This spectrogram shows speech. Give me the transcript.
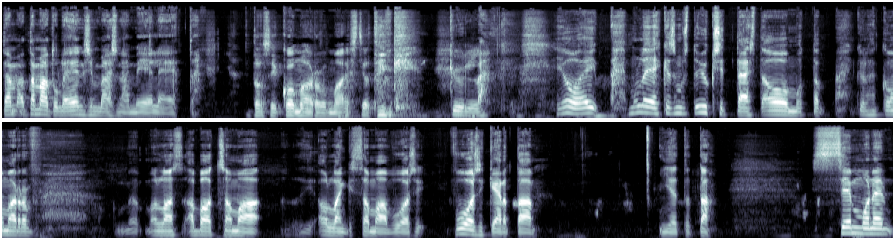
tämä, tämä tulee ensimmäisenä mieleen, että tosi komarumaista jotenkin. Kyllä. Joo, ei, mulla ei ehkä semmoista yksittäistä ole, mutta kyllähän Komarov, me ollaan about samaa, ollaankin samaa vuosi, vuosikertaa. Ja tota, semmoinen,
